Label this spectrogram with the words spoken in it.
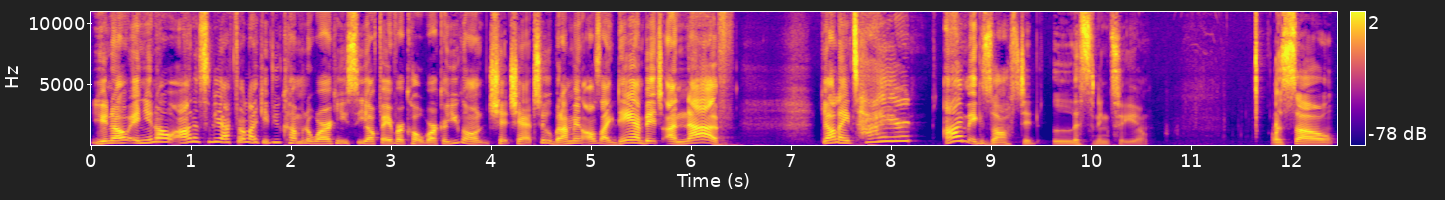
You know, and you know, honestly, I feel like if you come to work and you see your favorite coworker, you gonna chit chat too. But I mean, I was like, damn, bitch, enough. Y'all ain't tired? I'm exhausted listening to you. So,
